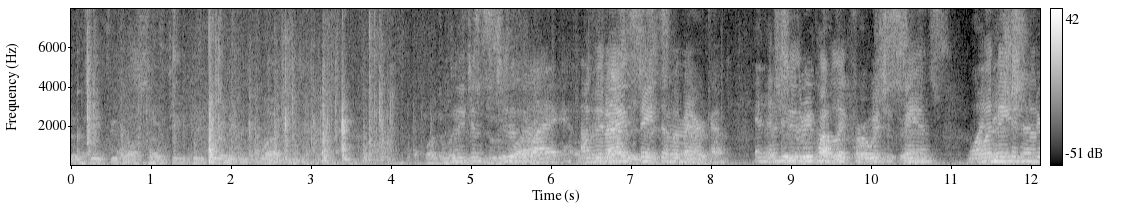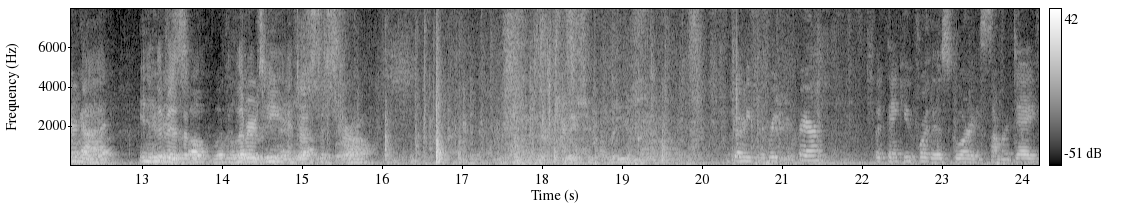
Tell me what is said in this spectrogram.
fifteenth, two thousand seventeen, please join me in the pledge. Pledge allegiance to the flag of the United States of America and to the republic for which it stands, one nation under God, indivisible, with liberty and justice for all. Macy, please. Join me for the brief prayer, but thank you for this glorious summer day.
